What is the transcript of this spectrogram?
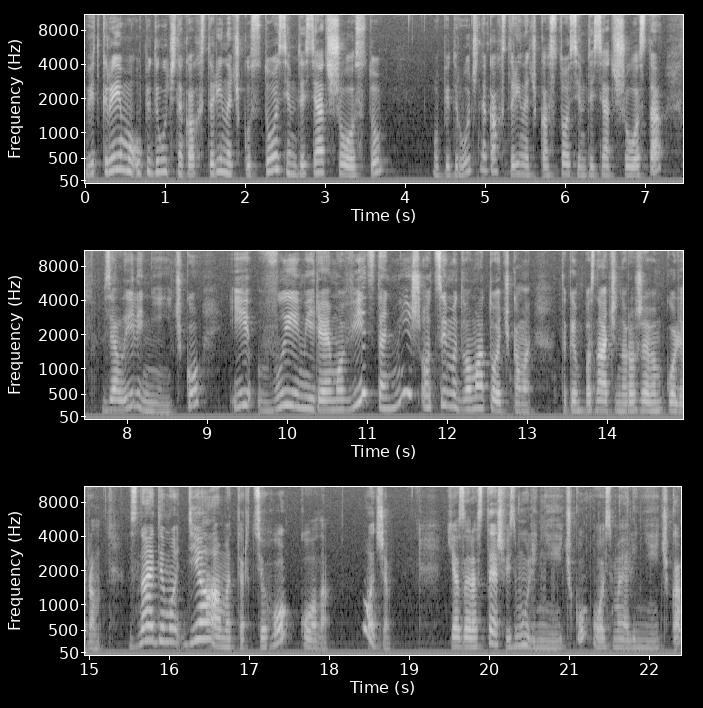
відкриємо у підручниках сторіночку 176. У підручниках сторіночка 176. Взяли лінійку і виміряємо відстань між оцими двома точками, таким позначено рожевим кольором. Знайдемо діаметр цього кола. Отже, я зараз теж візьму лінійку. Ось моя лінійка.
